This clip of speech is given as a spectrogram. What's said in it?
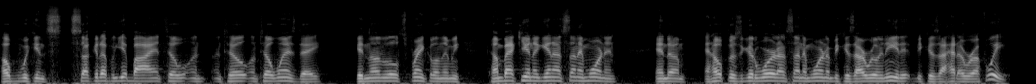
hope we can suck it up and get by until, until, until Wednesday get another little sprinkle, and then we come back in again on Sunday morning and, um, and hope there's a good word on Sunday morning because I really need it because I had a rough week.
